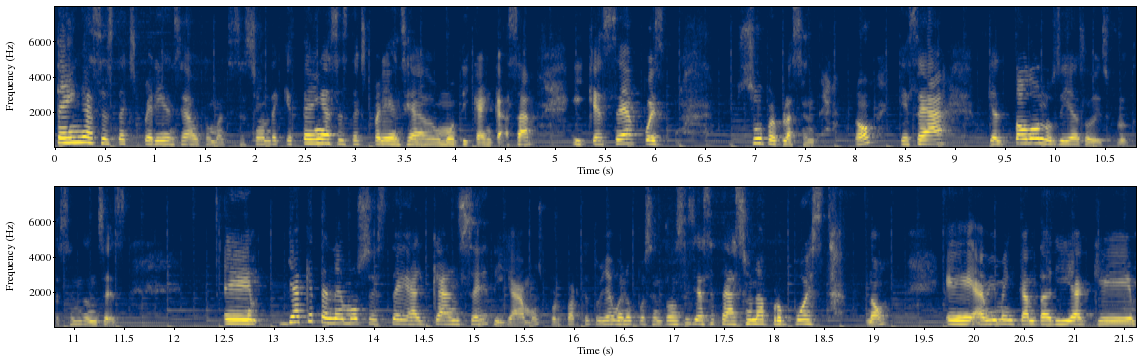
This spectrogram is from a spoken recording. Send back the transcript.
tengas esta experiencia de automatización, de que tengas esta experiencia de domótica en casa y que sea pues súper placentera, ¿no? Que sea que todos los días lo disfrutes. Entonces, eh, ya que tenemos este alcance, digamos, por parte tuya, bueno, pues entonces ya se te hace una propuesta, ¿no? Eh, a mí me encantaría que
